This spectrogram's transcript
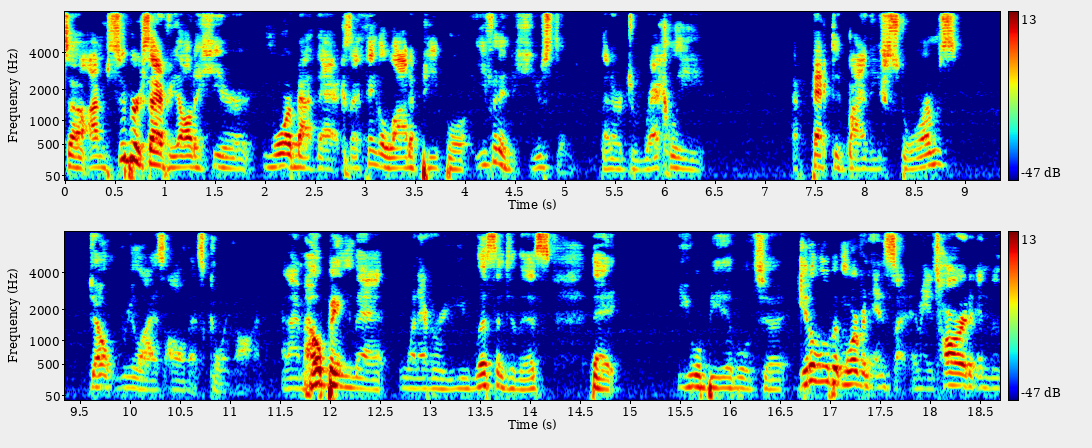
so I'm super excited for y'all to hear more about that because I think a lot of people, even in Houston, that are directly affected by these storms don't realize all that's going on. And I'm hoping that whenever you listen to this, that you will be able to get a little bit more of an insight. I mean, it's hard in the,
